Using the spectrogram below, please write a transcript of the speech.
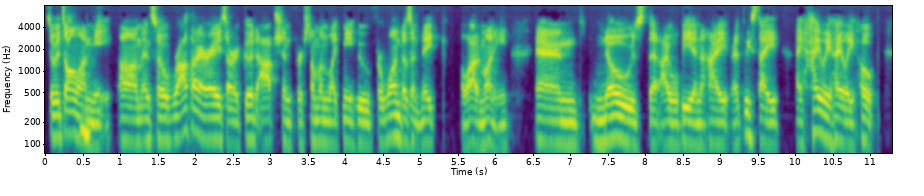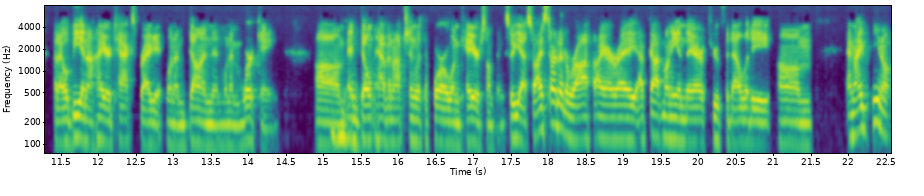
So it's all on me. Um, and so Roth IRAs are a good option for someone like me who, for one, doesn't make a lot of money and knows that I will be in a high, at least I, I highly, highly hope that I will be in a higher tax bracket when I'm done and when I'm working. Um, mm-hmm. and don't have an option with a 401k or something. So yeah, so I started a Roth IRA. I've got money in there through Fidelity. Um, and I, you know,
